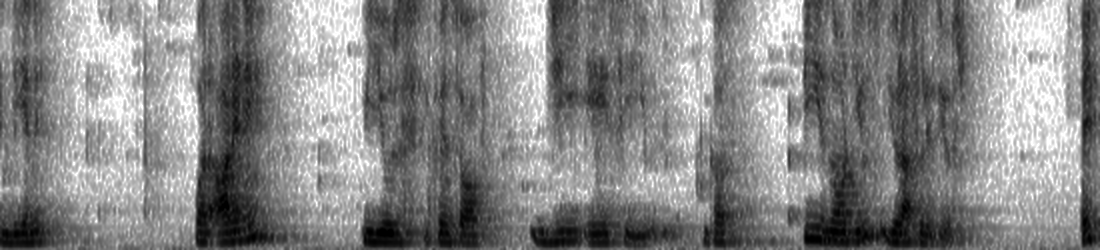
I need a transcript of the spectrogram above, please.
in DNA. For RNA, we use sequence of GACU because T is not used, uracil is used. Right?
